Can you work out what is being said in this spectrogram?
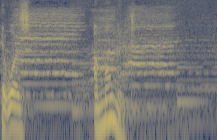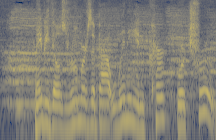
it was a moment. Maybe those rumors about Winnie and Kirk were true.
